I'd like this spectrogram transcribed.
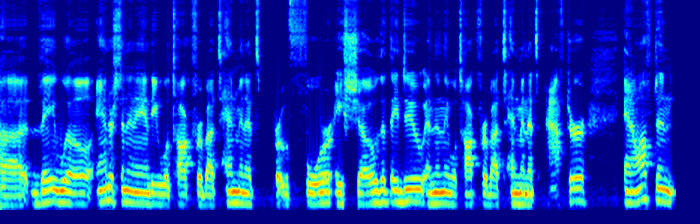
uh, they will Anderson and Andy will talk for about 10 minutes before a show that they do and then they will talk for about 10 minutes after. And often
